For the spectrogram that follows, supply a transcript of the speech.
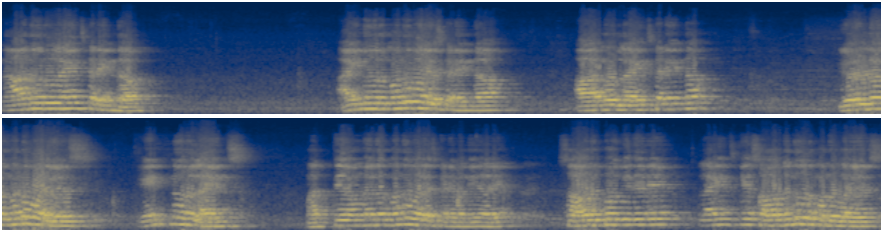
ನಾನೂರು ಲೈನ್ಸ್ ಕಡೆಯಿಂದ. ಐನೂರು ಮನು ವಾರಿಯರ್ಸ್ ಕಡೆಯಿಂದ. ಆರ್ನೂರು ಲೈನ್ಸ್ ಕಡೆಯಿಂದ ಏಳ್ನೂರು ಮನು ವಾರಿಯರ್ಸ್ ಎಂಟ್ನೂರು ಲೈನ್ಸ್ ಮತ್ತೆ ಒಂಬೈನೂರು ಮನು ವಾರಿಯರ್ಸ್ ಕಡೆ ಬಂದಿದ್ದಾರೆ. ಸಾವಿರಕ್ಕೆ ಹೋಗಿದ್ದಾರೆ. ಲೈನ್ಸ್ಗೆ ಸಾವಿರದ ನೂರು ಮನು ವಾರಿಯರ್ಸ್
